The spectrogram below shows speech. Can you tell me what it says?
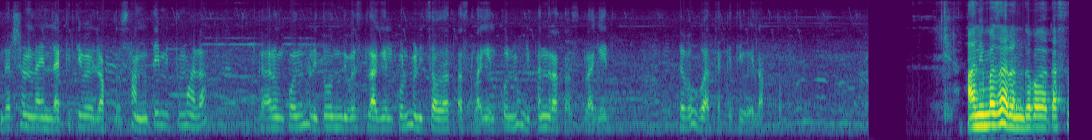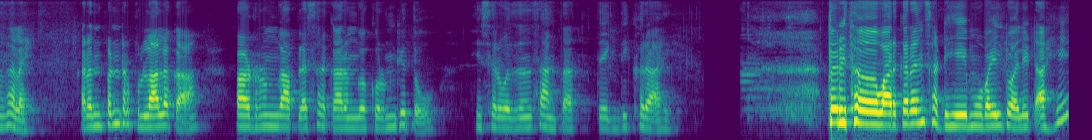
दर्शन लाईनला किती वेळ लागतो सांगते मी तुम्हाला. कारण कोण म्हणे दोन दिवस लागेल कोण म्हणे चौदा तास लागेल कोण म्हणे पंधरा तास लागेल. तर बघू आता किती वेळ लागतो. आणि माझा रंग बघा कसा झाला आहे कारण पंढरपूरला आलं का पांडुरंग आपल्यासारखा रंग करून घेतो. हे सर्वजण सांगतात ते अगदी खरं आहे. तर इथं वारकऱ्यांसाठी हे मोबाईल टॉयलेट आहे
